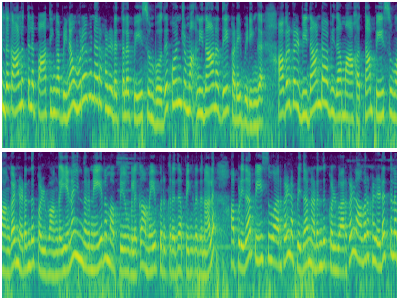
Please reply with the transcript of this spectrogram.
இந்த காலத்தில் பார்த்தீங்க அப்படின்னா உறவினர்களிடத்தில் பேசும்போது கொஞ்சமாக நிதானத்தை கடைபிடிங்க. அவர்கள் விதாண்டா விதமாகத்தான் பேசுவாங்க நடந்து கொள்வாங்க. ஏன்னா இந்த நேரம் அப்படி உங்களுக்கு அமையப்பிருக்கிறது அப்படிங்கிறதுனால அப்படி தான் பேசுவார்கள் அப்படி தான் நடந்து கொள்வார்கள். அவர்களிடத்தில்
